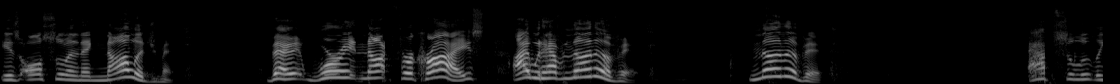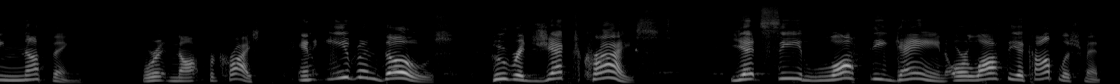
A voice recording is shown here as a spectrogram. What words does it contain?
is also an acknowledgement that were it not for Christ, I would have none of it. None of it. Absolutely nothing were it not for Christ. And even those who reject Christ yet see lofty gain or lofty accomplishment,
